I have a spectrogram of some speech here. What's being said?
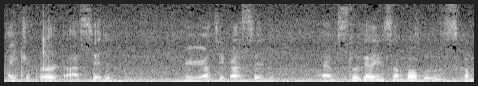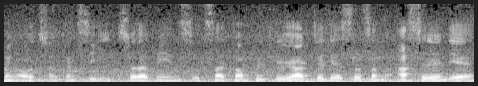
hydrochloric acid, muriatic acid. I'm still getting some bubbles coming out, so I can see, so that means it's not completely reacted, there's still some acid in there.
